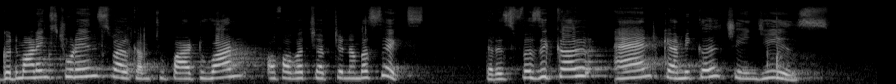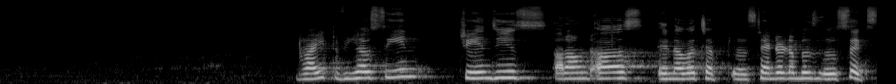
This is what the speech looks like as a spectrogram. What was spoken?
Good morning, students. Welcome to part one of our chapter number six. That is physical and chemical changes. Right? We have seen changes around us in our chapter standard number uh, six.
